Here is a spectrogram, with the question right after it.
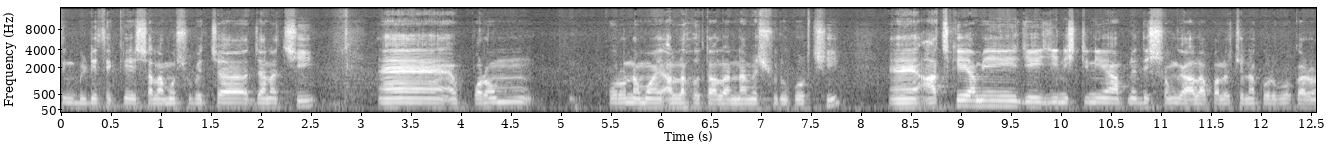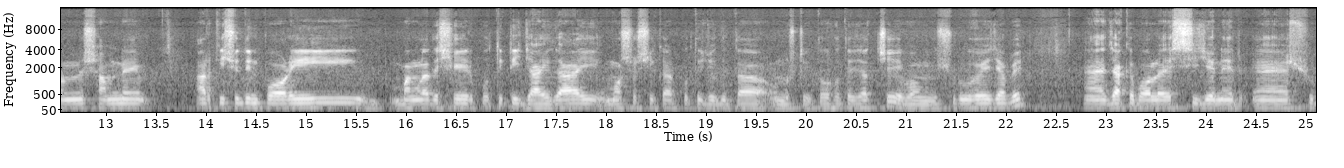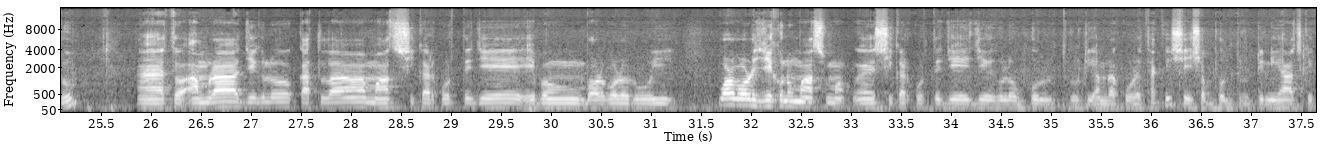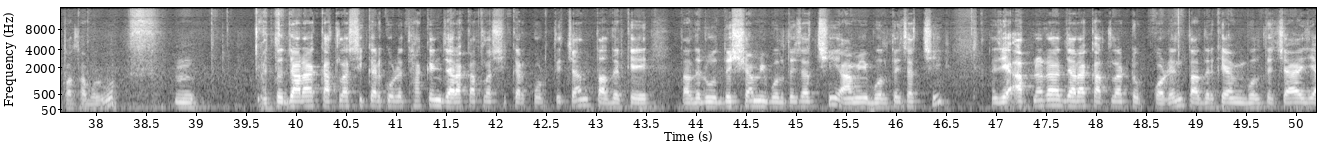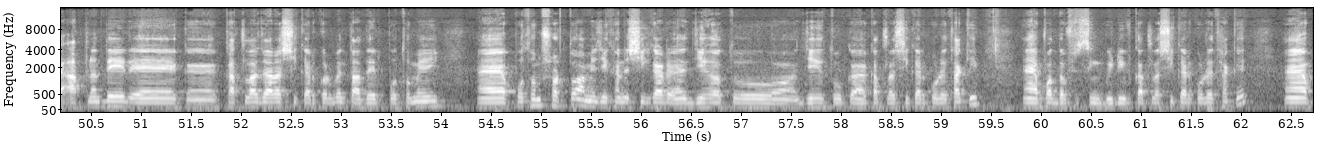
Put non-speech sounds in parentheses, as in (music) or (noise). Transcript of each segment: Fishing BD থেকে সালাম ও শুভেচ্ছা জানাচ্ছি। পরম করুণাময় আল্লাহ তাআলার নামে শুরু করছি। আজকে আমি যেই জিনিসটি নিয়ে আপনাদের সঙ্গে আলাপ আলোচনা করব, কারণ সামনে আর কিছুদিন পরেই বাংলাদেশের প্রতিটি জায়গায় মৎস্য শিকার প্রতিযোগিতা অনুষ্ঠিত হতে যাচ্ছে এবং শুরু হয়ে যাবে যাকে বলে সিজনের শুরু। তো আমরা যেগুলো কাতলা মাছ শিকার করতে যেয়ে এবং বড় বড় রুই, বড় বড় যে কোনো মাছ শিকার করতে যেয়ে যেগুলো ভুল ত্রুটি আমরা করে থাকি, সেই সব ভুল ত্রুটি নিয়ে আজকে কথা বলব। তো যারা কাতলা শিকার করে থাকেন, যারা কাতলা শিকার করতে চান, তাদেরকে, তাদের উদ্দেশ্যে আমি বলতে চাচ্ছি, আমি বলতে চাচ্ছি যে আপনারা যারা কাতলা টোপ করেন, তাদেরকে আমি বলতে চাই যে আপনাদের কাতলা যারা শিকার করবেন, তাদের প্রথমেই প্রথম শর্ত আমি যেখানে শিকার যেহেতু যেহেতু কাতলা শিকার করে থাকি পদ্মা ফিশিং বিডি কাতলা শিকার করে থাকে।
